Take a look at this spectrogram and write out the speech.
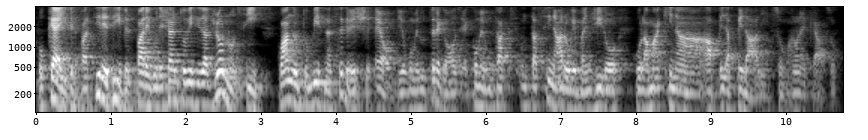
Ok, per partire sì, per fare quelle 100 visite al giorno sì, quando il tuo business cresce è ovvio, come tutte le cose, è come un, tax, un tassinaro che va in giro con la macchina a, a pedali, insomma, non è il caso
